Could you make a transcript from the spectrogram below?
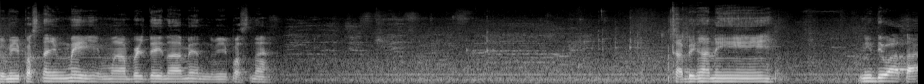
Lumipas na yung May, yung mga birthday namin, lumipas na. Sabi nga ni ni Diwata,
